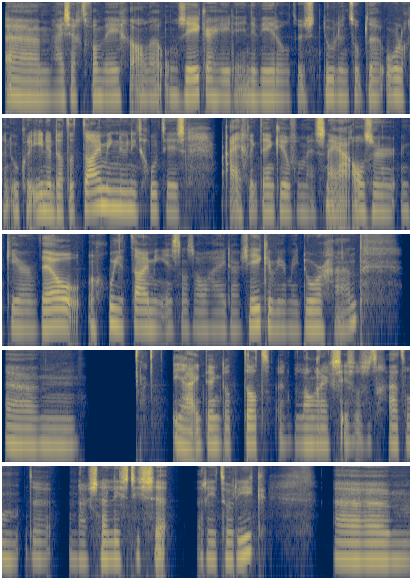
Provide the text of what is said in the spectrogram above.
Ehm, hij zegt vanwege alle onzekerheden in de wereld, dus doelend op de oorlog in Oekraïne, dat de timing nu niet goed is. Maar eigenlijk denken heel veel mensen, nou ja, als er een keer wel een goede timing is, dan zal hij daar zeker weer mee doorgaan. Ehm, ja, ik denk dat dat het belangrijkste is als het gaat om de nationalistische retoriek. Ehm,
